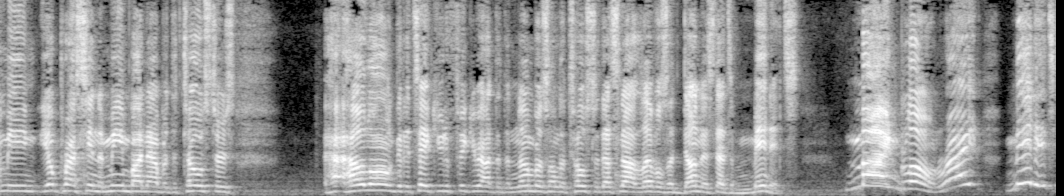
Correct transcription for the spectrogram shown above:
I mean, you'll probably the meme by now, but the toasters, how long did it take you to figure out that the numbers on the toaster, that's not levels of doneness, that's minutes? Mind blown, right? Minutes?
